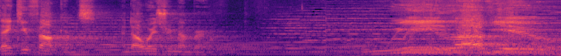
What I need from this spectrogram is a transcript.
Thank you, Falcons, and always remember. We love you.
